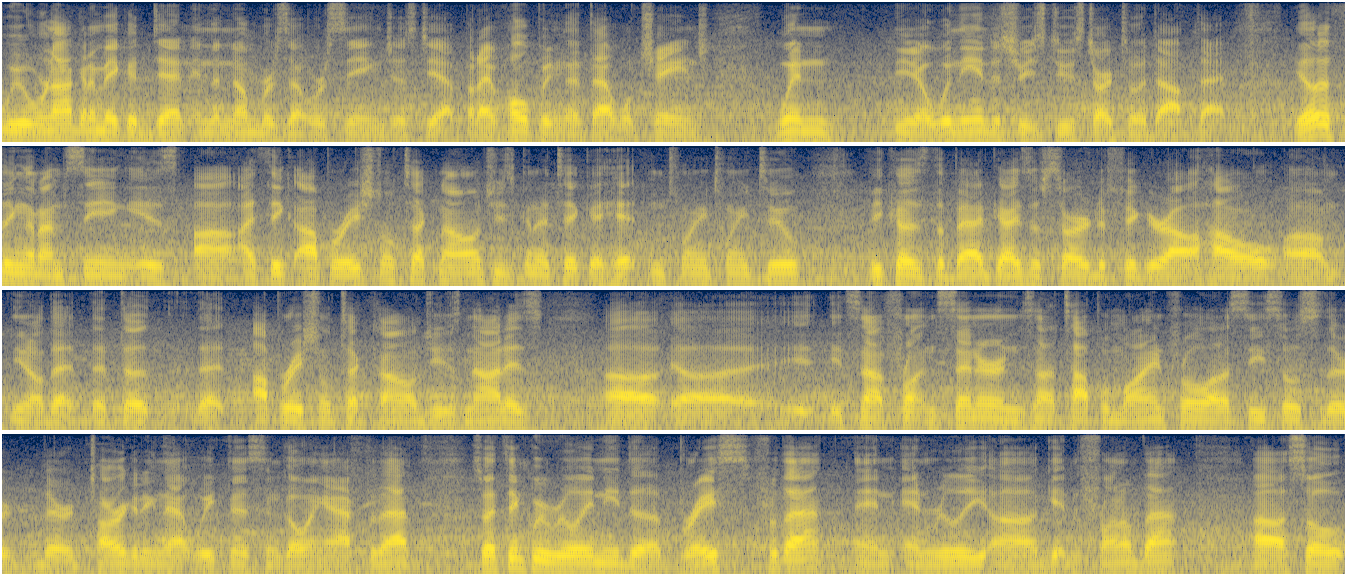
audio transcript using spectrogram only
we, we're not going to make a dent in the numbers that we're seeing just yet, but I'm hoping that that will change when you know, when the industries do start to adopt that. The other thing that I'm seeing is uh, I think operational technology is going to take a hit in 2022 because the bad guys have started to figure out how, um, you know, that, that, the, that operational technology is not as, uh, uh, it, it's not front and center and it's not top of mind for a lot of CISOs, so they're, they're targeting that weakness and going after that. So I think we really need to brace for that and, and really uh, get in front of that. Uh, so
